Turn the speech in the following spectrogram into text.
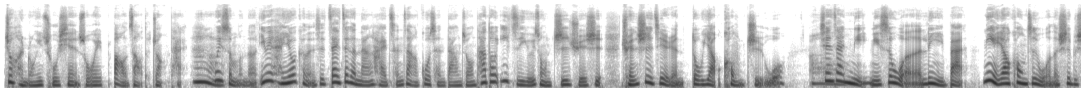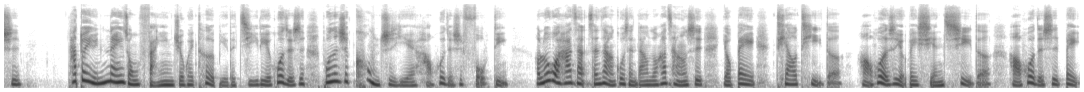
就很容易出现所谓暴躁的状态。嗯，为什么呢？因为很有可能是在这个男孩成长的过程当中，他都一直有一种知觉，是全世界人都要控制我。哦，现在你你是我的另一半，你也要控制我了，是不是？他对于那一种反应就会特别的激烈，或者是不论是控制也好，或者是否定啊。如果他长成长的过程当中，他常常是有被挑剔的，好，或者是有被嫌弃的，好，或者是被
